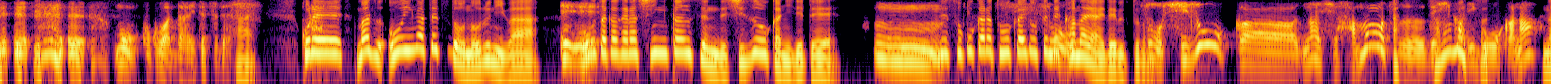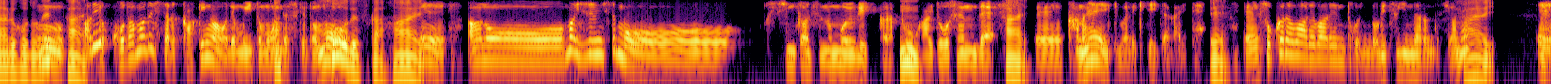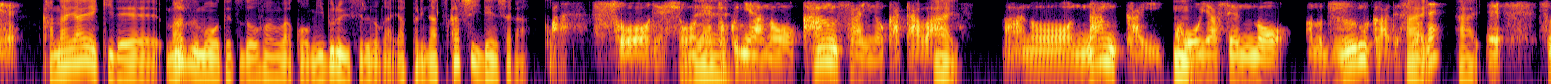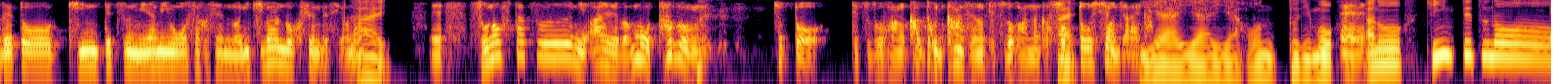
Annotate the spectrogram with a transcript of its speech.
もうここは大鉄です。はい。これ、まず大井川鉄道を乗るには、大阪から新幹線で静岡に出て、うんでそこから東海道線で金谷へ出るっていうのそう静岡ないし浜松で光号かな？なるほどね、うん、はい、あるいは児玉でしたら掛川でもいいと思うんですけども。そうですか。はい、えー、あのー、まあいずれにしても新幹線の最寄り駅から東海道線で、うん、はい、えー、金谷駅まで来ていただいて、ええ。ー、そこから我々のところに乗り継ぎになるんですよね。はい。えー金谷駅でまずもう鉄道ファンはこう身震いするのがやっぱり懐かしい電車がこうそうでしょうね、ね特にあの関西の方は、はい、あの南海高野線の、うん、あのズームカーですよね、はいはい、えそれと近鉄南大阪線の一番6線ですよね、はい、えその2つに会えれば、もう多分 ちょっと鉄道ファン、特に関西の鉄道ファンなんか、そっとしちゃうんじゃないか、はい、いやいやいや、本当にもう、えあの近鉄の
